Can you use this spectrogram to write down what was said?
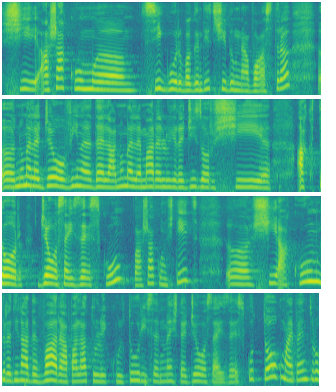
și așa cum uh, sigur vă gândiți și dumneavoastră, uh, numele GEO vine de la numele marelui regizor și actor Geo Saizescu, așa cum știți, și acum grădina de vară a Palatului Culturii se numește Geo Saizescu, tocmai pentru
